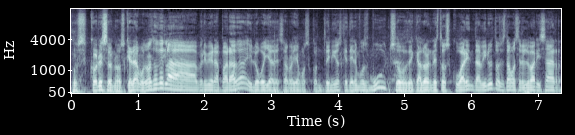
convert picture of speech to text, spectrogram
Pues con eso nos quedamos. Vamos a hacer la primera parada y luego ya desarrollamos contenidos que tenemos mucho de calor en estos 40 minutos. Estamos en el Barisar,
